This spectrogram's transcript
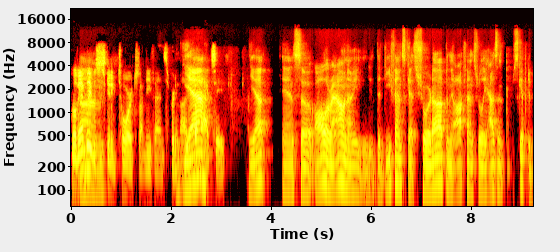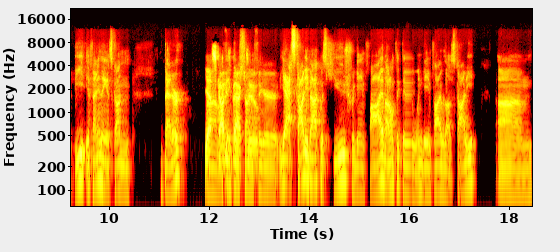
Well, VanVleet was Um, just getting torched on defense pretty much. Yeah. Yep. And so all around, I mean, the defense gets shored up and the offense really hasn't skipped a beat. If anything, it's gotten better. Yeah, Um, I Scottie's think they're back starting too. To figure, yeah, Scottie back was huge for game five. I don't think they would win game five without Scottie. Um,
